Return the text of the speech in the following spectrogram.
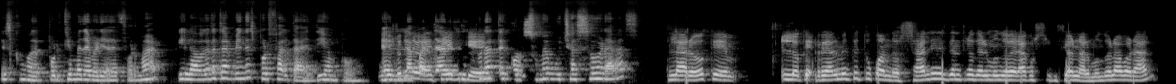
es como de por qué me debería de formar. Y la otra también es por falta de tiempo. en la parte de agricultura te consume muchas horas. Claro que lo que realmente tú cuando sales dentro del mundo de la construcción al mundo laboral,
